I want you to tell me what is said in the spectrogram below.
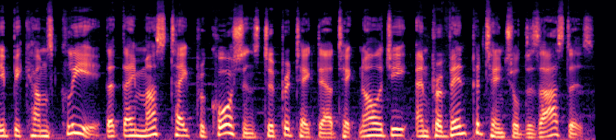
it becomes clear that they must take precautions to protect our technology and prevent potential disasters.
